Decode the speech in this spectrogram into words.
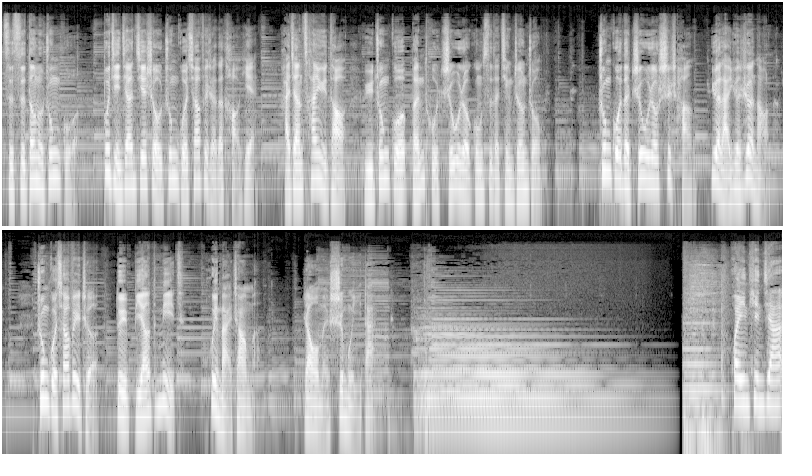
此次登陆中国，不仅将接受中国消费者的考验，还将参与到与中国本土植物肉公司的竞争中。中国的植物肉市场越来越热闹了。中国消费者对 Beyond Meat 会买账吗？让我们拭目以待。欢迎添加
